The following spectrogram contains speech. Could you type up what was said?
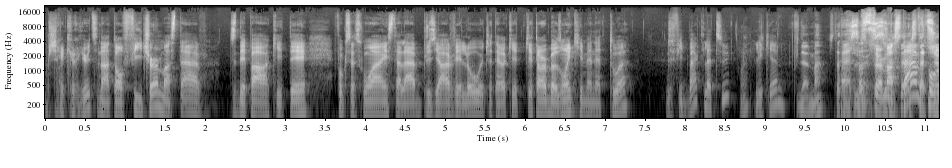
Puis je serais curieux, tu sais, dans ton feature must-have du départ, qui était il faut que ce soit installable, plusieurs vélos, etc., qui, est un besoin qui émanait de toi, du feedback là-dessus? Lesquels? Finalement. C'était Euh, ça, c'est un pour C'était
